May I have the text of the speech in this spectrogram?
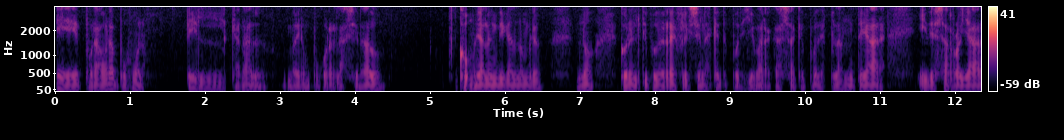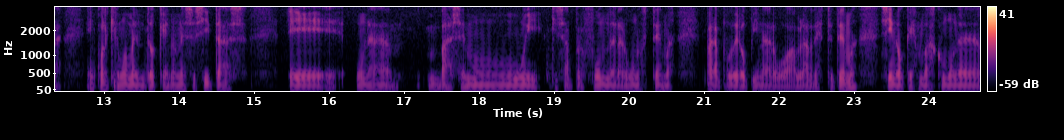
eh, por ahora, pues bueno, el canal va a ir un poco relacionado, como ya lo indica el nombre, ¿no? Con el tipo de reflexiones que te puedes llevar a casa, que puedes plantear y desarrollar en cualquier momento que no necesitas eh, una base muy quizá profunda en algunos temas para poder opinar o hablar de este tema, sino que es más como una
